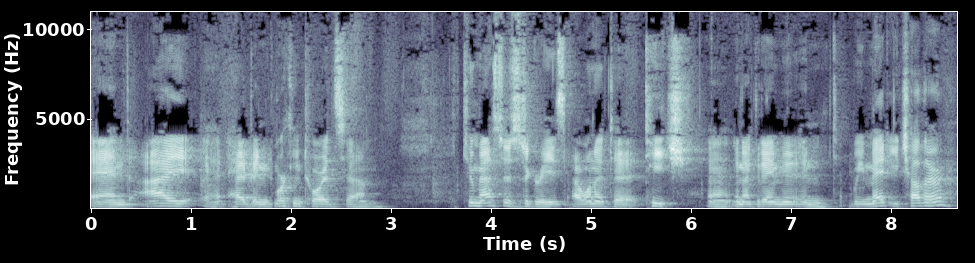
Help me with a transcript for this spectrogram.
And I had been working towards um, two master's degrees. I wanted to teach uh, in academia, and we met each other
